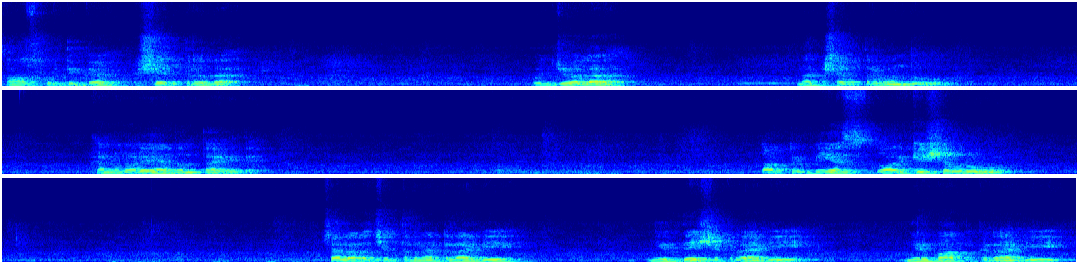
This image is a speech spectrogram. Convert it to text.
ಸಾಂಸ್ಕೃತಿಕ ಕ್ಷೇತ್ರದ ಉಜ್ವಲ ನಕ್ಷತ್ರವೊಂದು ಕಣ್ಮರೆಯಾದಂತಾಗಿದೆ. ಡಾಕ್ಟರ್ ಬಿ ಎಸ್ ದ್ವಾರಕೀಶ್ ಅವರು ಚಲನಚಿತ್ರ ನಟರಾಗಿ, ನಿರ್ದೇಶಕರಾಗಿ ನಿರ್ಮಾಪಕರಾಗಿ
